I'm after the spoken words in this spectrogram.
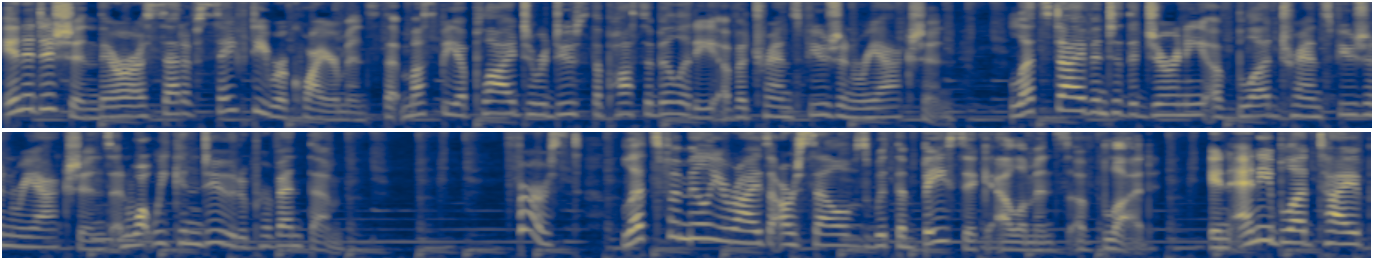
In addition, there are a set of safety requirements that must be applied to reduce the possibility of a transfusion reaction. Let's dive into the journey of blood transfusion reactions and what we can do to prevent them. First, let's familiarize ourselves with the basic elements of blood. In any blood type,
